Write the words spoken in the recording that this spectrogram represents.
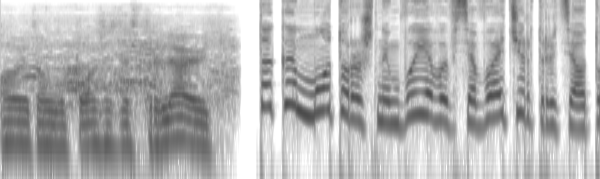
Але там лупашаться, стріляють. Таким моторошним виявився вечір 30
